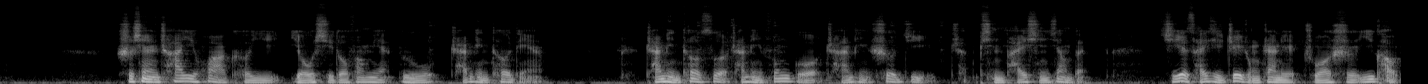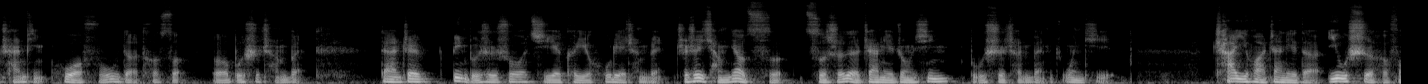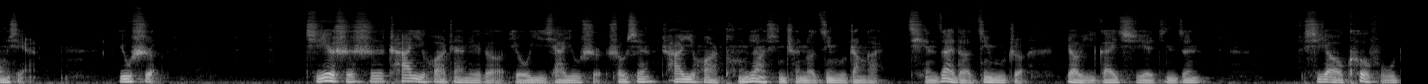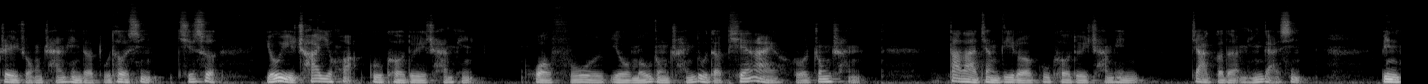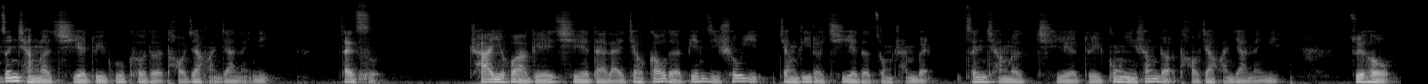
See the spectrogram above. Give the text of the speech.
实现差异化可以有许多方面，如产品特点。产品特色、产品风格、产品设计、产品牌形象等，企业采取这种战略主要是依靠产品或服务的特色，而不是成本。但这并不是说企业可以忽略成本，只是强调此此时的战略重心不是成本问题。差异化战略的优势和风险。优势。企业实施差异化战略的有以下优势：首先，差异化同样形成了进入障碍，潜在的进入者要与该企业竞争，需要克服这种产品的独特性。其次，由于差异化，顾客对产品或服务有某种程度的偏爱和忠诚，大大降低了顾客对产品价格的敏感性，并增强了企业对顾客的讨价还价能力。在此。差异化给企业带来较高的边际收益，降低了企业的总成本，增强了企业对供应商的讨价还价能力。最后，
